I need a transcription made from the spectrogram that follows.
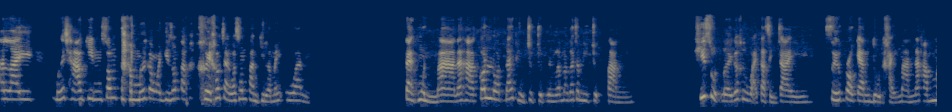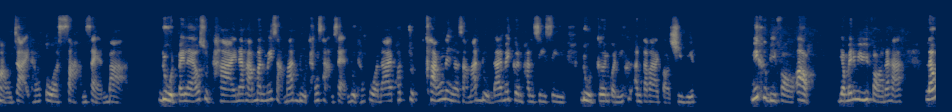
อะไร มื้อเช้ากินส้มตำมื้อกลางวันกินส้มตำเคยเข้าใจว่าส้มตำกินแล้วไม่อ้วน แต่หุ่นมานะคะ ก็ลดได้ถึงจุดจุดหนึ่งแล้วมันก็จะมีจุดตัน ที่สุดเลยก็คือไหวตัดสินใจ ซื้อโปรแกรมดูดไขมันนะคะ เหมาจ่ายทั้งตัว3 0 0แสนบาท ดูดไปแล้วสุดท้ายนะคะ มันไม่สามารถดูดทั้ง3 0 0แสนดูดทั้งตัวได้เพราะจุดครั้งหนึ่งสามารถดูดได้ไม่เกินพันซีซีดูดเกินกว่านี้คืออันตรายต่อชีวิต นี่คือ before อ้าวยังไม่ได้มี before นะคะ แล้ว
